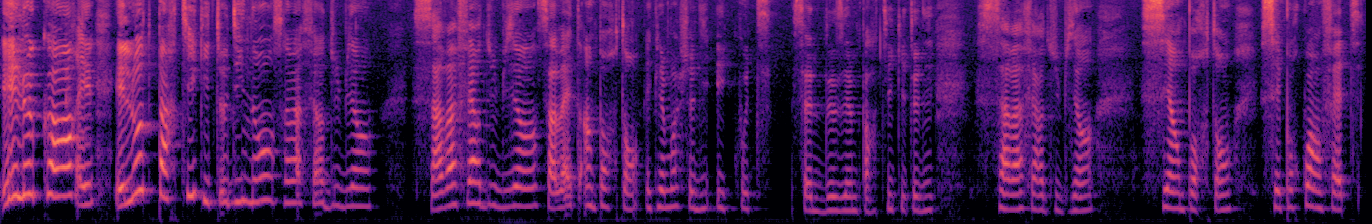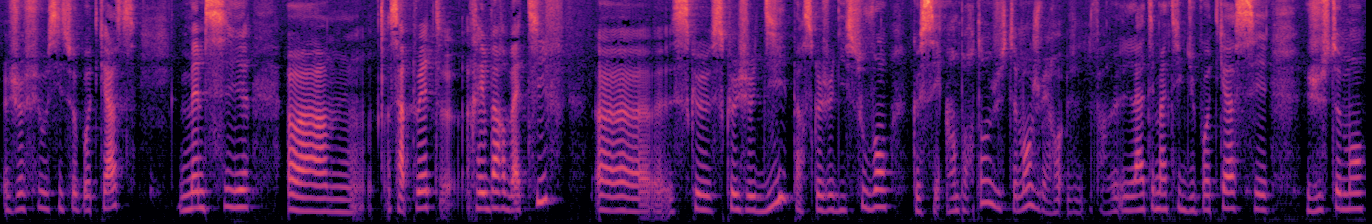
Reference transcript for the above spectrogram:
Et le corps et, et l'autre partie qui te dit non, ça va faire du bien. Ça va faire du bien, ça va être important. Et puis moi, je te dis, écoute cette deuxième partie qui te dit, ça va faire du bien, c'est important. C'est pourquoi, en fait, je fais aussi ce podcast, même si euh, ça peut être rébarbatif euh, ce, que, je dis, parce que je dis souvent que c'est important, justement. Je vais la thématique du podcast, c'est justement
